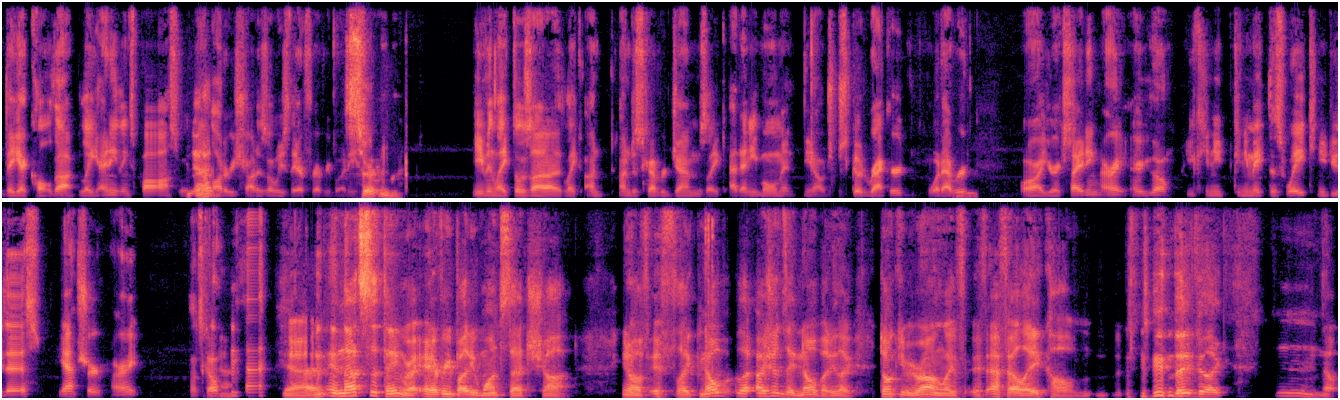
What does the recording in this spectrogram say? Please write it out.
they get called up. Like anything's possible. Yeah. That lottery shot is always there for everybody. So Certainly. even like those uh like un- undiscovered gems like at any moment you know just good record whatever Mm-hmm. or you're exciting all right there you go you can you can you make this weight can you do this yeah sure all right let's go Yeah, and, and that's the thing, right? Everybody wants that shot. You know, if, if like no, I shouldn't say nobody. Like, don't get me wrong. Like, if, if FLA called, they'd be like, "Mm, no.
